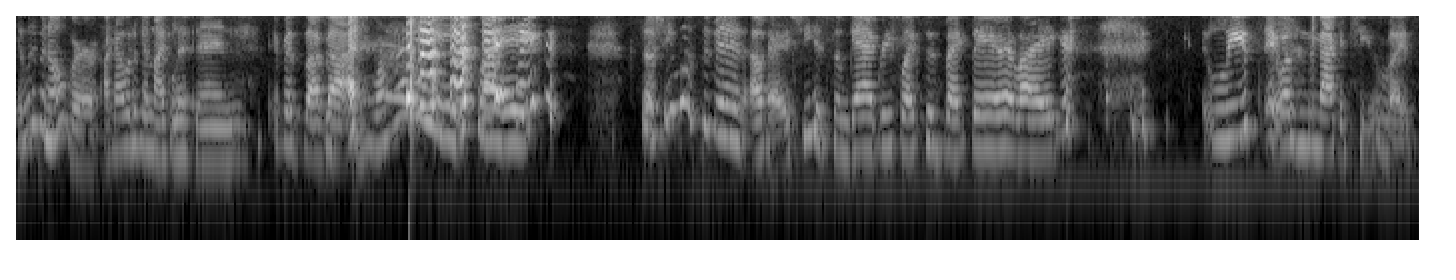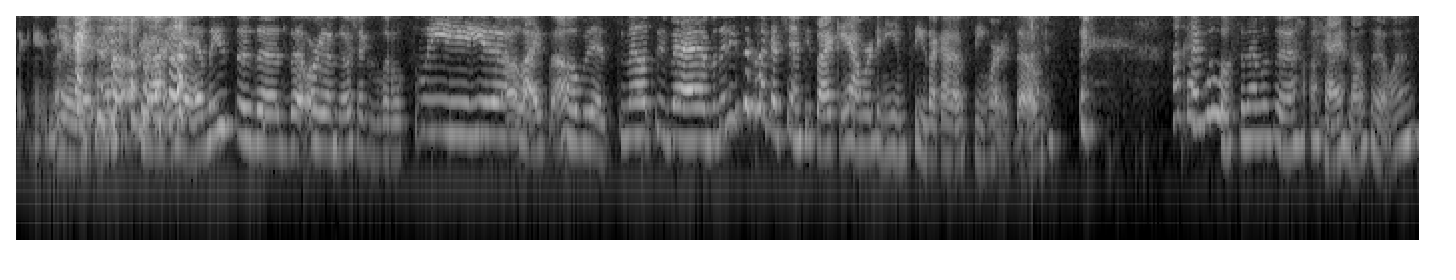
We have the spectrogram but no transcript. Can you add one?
It would have been over. Like I would have been like, listen, if it's that bad, right? like. So she must have been okay. She hit some gag reflexes back there, like. At least it wasn't the mac and cheese mm, bites that came back. Yeah, that's true. yeah, at least the, the, the Oreo milkshake is a little sweet, you know. Like I hope it didn't smell too bad. But then he took like a champ. He's like, yeah, I'm working EMT. Like I've seen worse. So Okay, woo. So that was a okay. That was a good one.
